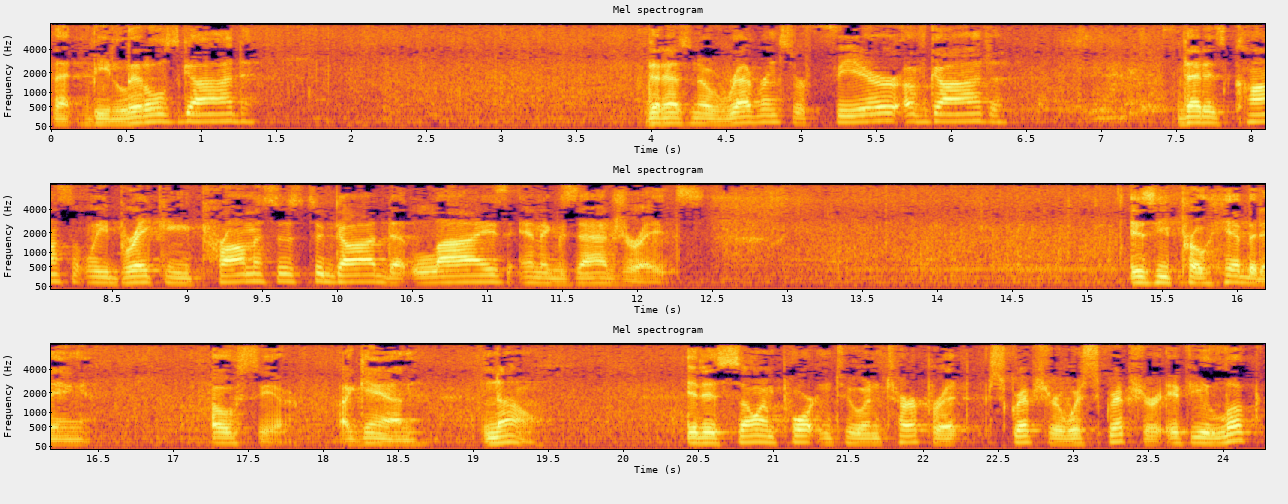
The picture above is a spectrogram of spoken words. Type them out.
that belittles God, that has no reverence or fear of God that is constantly breaking promises to God, that lies and exaggerates? Is he prohibiting Osir? Again, no. It is so important to interpret Scripture with Scripture. If you look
